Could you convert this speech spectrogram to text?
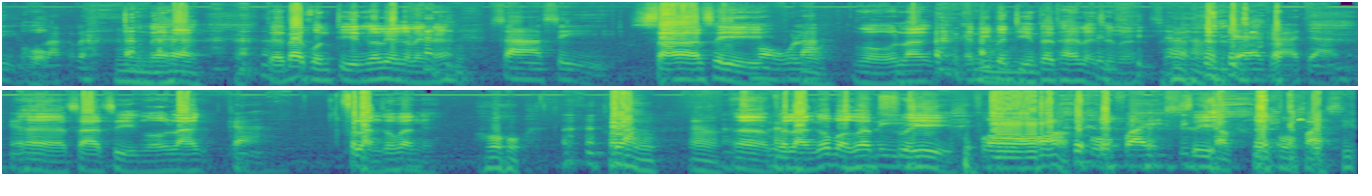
สี่หกรักแล้วนะฮะแต่ถ้าคนจีนก็เรียกอะไรนะซาสี่ซาสี่โงรักโง่ลังอันนี้เป็นจีนแท้ๆเลยใช่ไหมใช่เป็นแกค่ะอาจารย์อ่าซาสี่โง่ลังค่ะ ฝรั่งเขาว่าไงโอ้โหฝรั่งอ่าเออฝรั่งก็บอกว่า three โฟอ๋อโฟไฟซิสี่ครับที่โปรไฟล์ซิก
